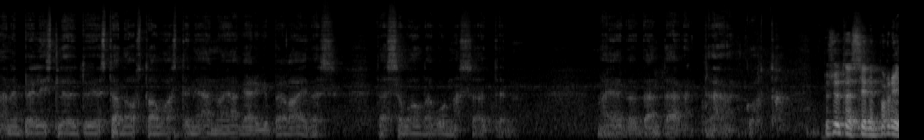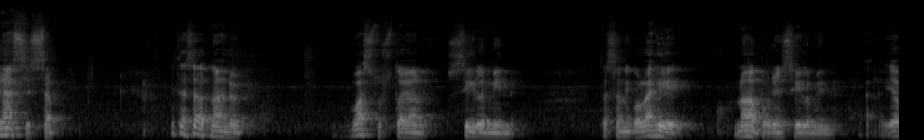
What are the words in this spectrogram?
hänen pelistä löytyy ja sitä taustaa vasten, niin hän on ihan kärkipelaaja tässä, tässä valtakunnassa, että mä jätän tämän tähän, tähän kohtaan. Pysytään siinä pari nässissä. Miten sä oot nähnyt vastustajan silmin, tässä niin lähi naapurin silmin ja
